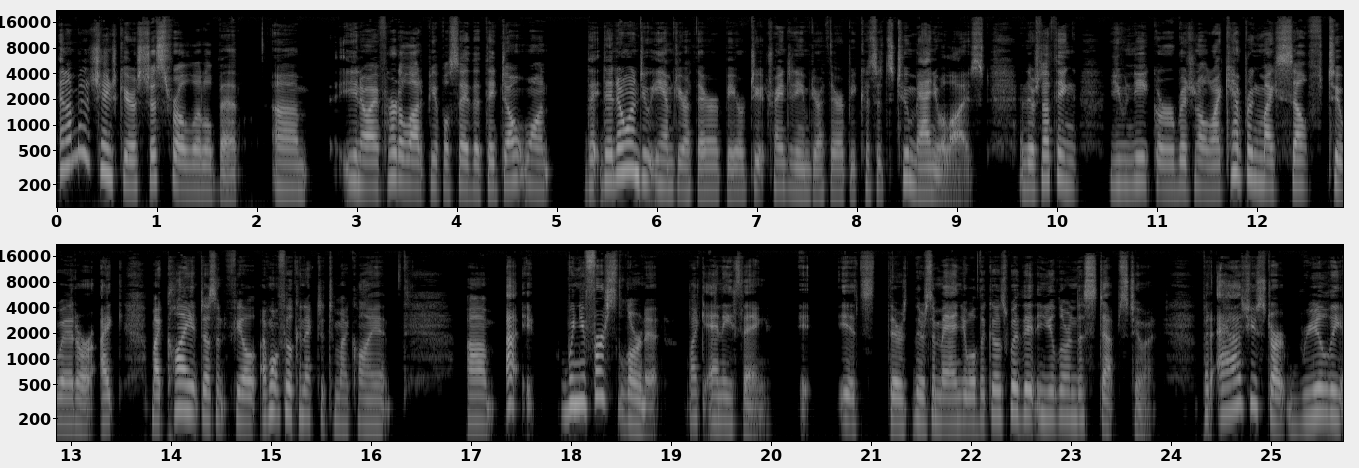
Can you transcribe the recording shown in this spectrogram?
And I'm going to change gears just for a little bit. Um, you know, I've heard a lot of people say that they don't want they, they don't want to do EMDR therapy or get trained in EMDR therapy because it's too manualized and there's nothing unique or original. Or I can't bring myself to it, or I my client doesn't feel I won't feel connected to my client. Um, I, when you first learn it, like anything, it's there's there's a manual that goes with it and you learn the steps to it. But as you start really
